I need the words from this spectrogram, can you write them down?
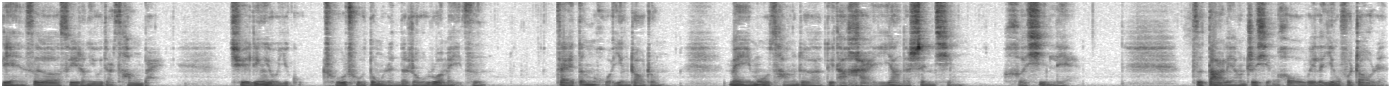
脸色虽仍有点苍白。却另有一股楚楚动人的柔弱美姿，在灯火映照中，美目藏着对他海一样的深情和信念。自大梁之行后，为了应付赵人，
